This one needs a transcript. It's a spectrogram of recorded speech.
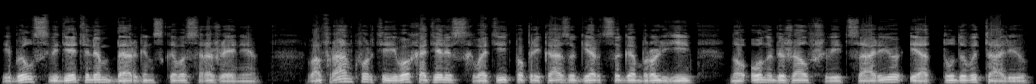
и был свидетелем Бергенского сражения. Во Франкфурте его хотели схватить по приказу герцога Брольи, но он убежал в Швейцарию и оттуда в Италию.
